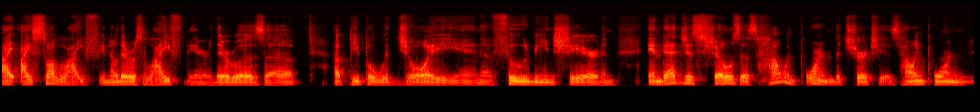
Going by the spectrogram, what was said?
I, I saw life, you know, there was life there. There was uh, uh, people with joy and uh, food being shared. And, and that just shows us how important the church is, how important mm-hmm.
